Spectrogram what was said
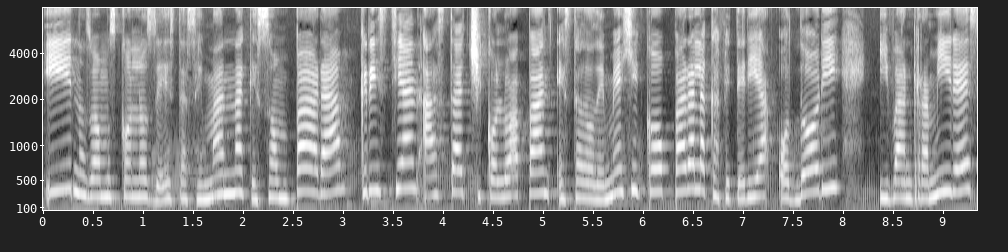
y nos vamos con los de esta semana que son para Cristian hasta Chicoloapan, Estado de México, para la cafetería Odori Iván Ramírez,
